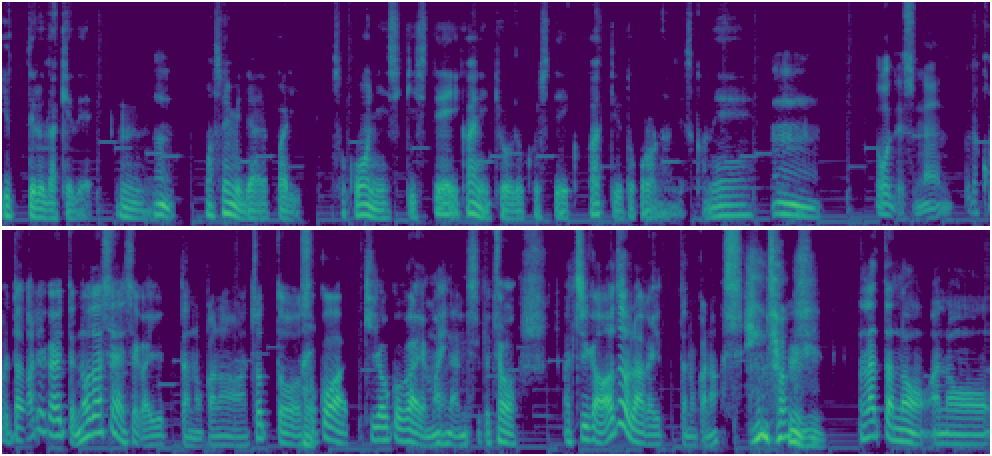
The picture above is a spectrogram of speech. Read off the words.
言ってるだけで、うん。うんまあそういう意味ではやっぱりそこを認識して、いかに協力していくかっていうところなんですかね。うん。そうですね。でこれ誰が言って野田先生が言ったのかな？ちょっとはいそこは記憶が曖昧なんですけど、あ違う、アドラーが言ったのかな？あなたの、あの、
